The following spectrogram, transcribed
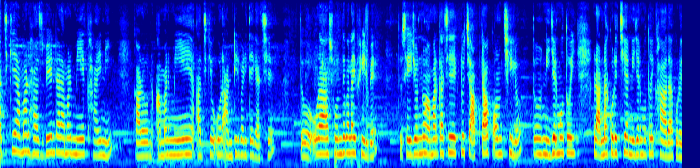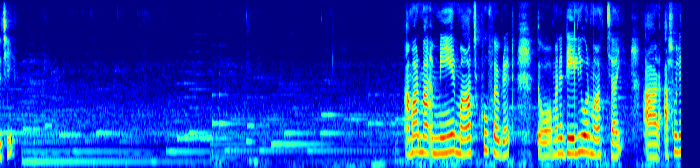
আজকে আমার হাজবেন্ড আর আমার মেয়ে খায়নি, কারণ আমার মেয়ে আজকে ওর আন্টির বাড়িতে গেছে, তো ওরা সন্ধেবেলায় ফিরবে, তো সেই জন্য আমার কাছে একটু চাপটাও কম ছিল, তো নিজের মতোই রান্না করেছি আর নিজের মতোই খাওয়া দাওয়া করেছি। আমার মা, মেয়ের মাছ খুব ফেভারেট তো মানে ডেলি ওর মাছ চাই। আর আসলে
